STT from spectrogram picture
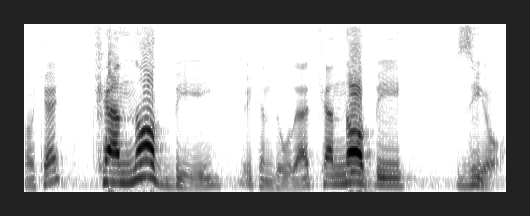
okay, cannot be, we can do that, cannot be 0.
